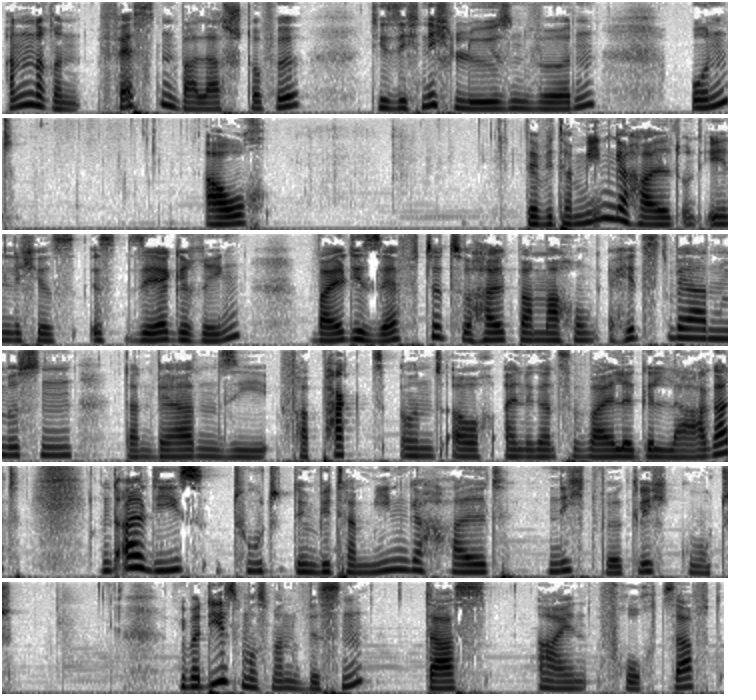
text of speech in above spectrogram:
anderen festen Ballaststoffe, die sich nicht lösen würden und auch der Vitamingehalt und ähnliches ist sehr gering, weil die Säfte zur Haltbarmachung erhitzt werden müssen, dann werden sie verpackt und auch eine ganze Weile gelagert und all dies tut dem Vitamingehalt nicht wirklich gut. Überdies muss man wissen, dass ein Fruchtsaft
